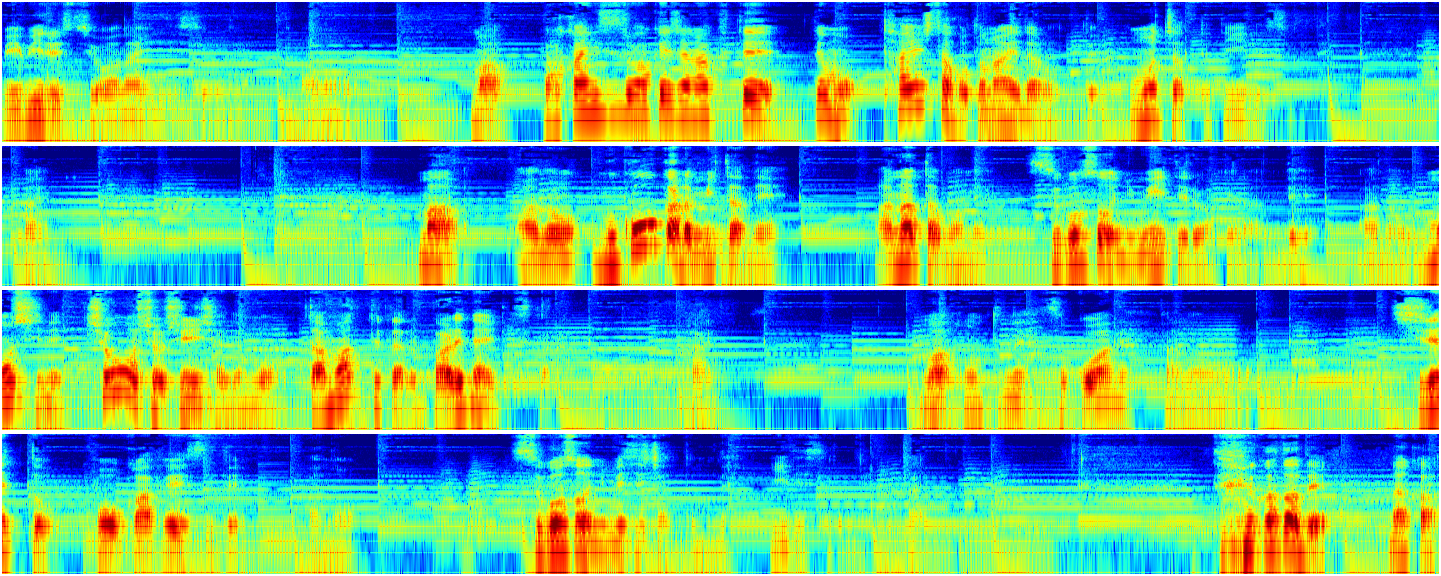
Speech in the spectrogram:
ビビる必要はないんですよね。あの、まあ、馬鹿にするわけじゃなくて、でも大したことないだろうって思っちゃってていいですよね。はい。まあ、あの、向こうから見たね、あなたもね、凄そうに見えてるわけなんで、あの、もしね、超初心者でも黙ってたらバレないですから。はい。まあ、ほんとね、そこはね、あの、しれっとポーカーフェイスで、あの、凄そうに見せちゃってもね、いいですよね。はい。ということで、なんか、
